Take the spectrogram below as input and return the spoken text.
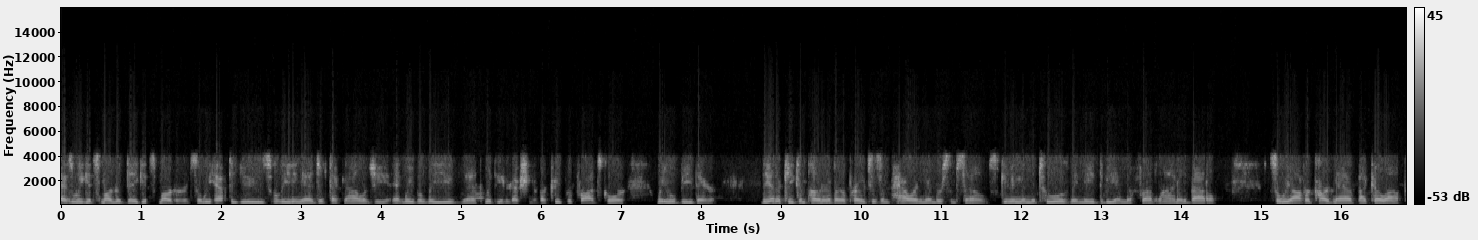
As we get smarter, they get smarter. And so we have to use leading edge of technology. And we believe that with the introduction of our Co-op Fraud Score, we will be there. The other key component of our approach is empowering members themselves, giving them the tools they need to be on the front line of the battle. So we offer CardNav by Co-op.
